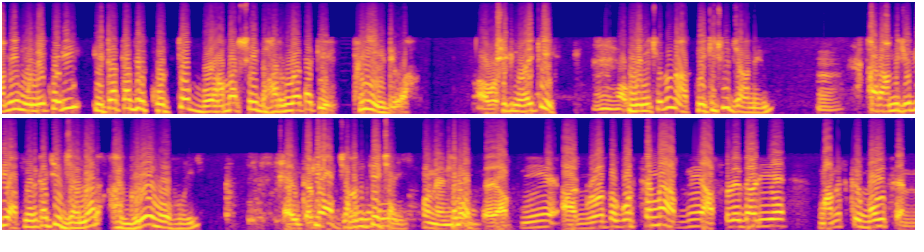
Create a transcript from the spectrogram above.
আমি মনে করি এটা তাদের কর্তব্য আমার সেই ধারণাটাকে ফিরিয়ে দেওয়া। ঠিক নয় কি? মেনে চলুন আপনি কিছু জানেন। আর আমি যদি আপনার কাছে জানার আগ্রহ হই জানতে চাই। জানতে চাই। আপনি আগ্রহ তো করছেন না আপনি আসলে দাঁড়িয়ে মানুষকে বলছেন।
